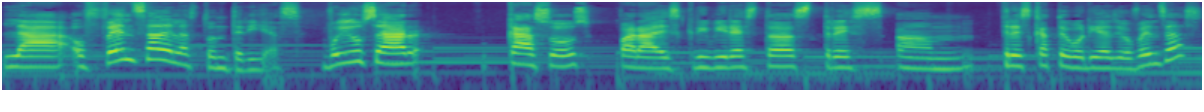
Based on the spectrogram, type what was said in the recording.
La ofensa de las tonterías. Voy a usar casos para describir estas tres, tres categorías de ofensas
